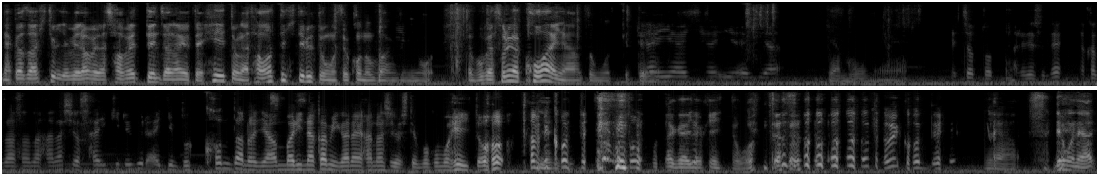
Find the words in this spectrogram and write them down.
中澤一人でベラベラ喋ってんじゃないよって、ヘイトが溜まってきてると思うんですよ、この番組も。僕はそれが怖いなと思ってて。いやいやいやいやいや。いや、もうね。ちょっと、あれですね。中澤さんの話を遮るぐらいにぶっ込んだのにあんまり中身がない話をして僕もヘイトを 溜め込んで、お互いのヘイトを。溜め込んで。いや、でもね、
